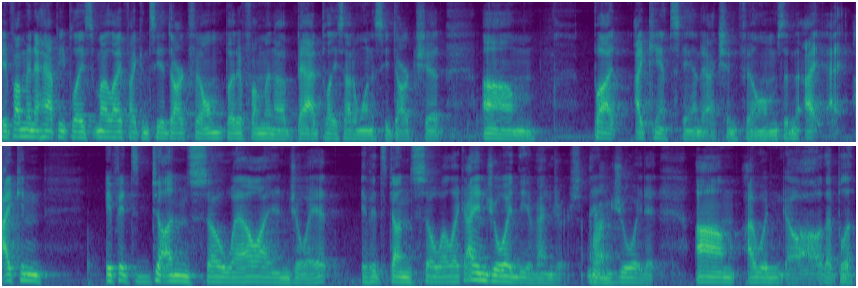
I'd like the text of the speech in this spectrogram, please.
if I'm in a happy place in my life, I can see a dark film. But if I'm in a bad place, I don't want to see dark shit. Um, but I can't stand action films, and I, I I can if it's done so well, I enjoy it. If it's done so well, like I enjoyed the Avengers, I Right. enjoyed it. Um, I wouldn't go, oh, that blow.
